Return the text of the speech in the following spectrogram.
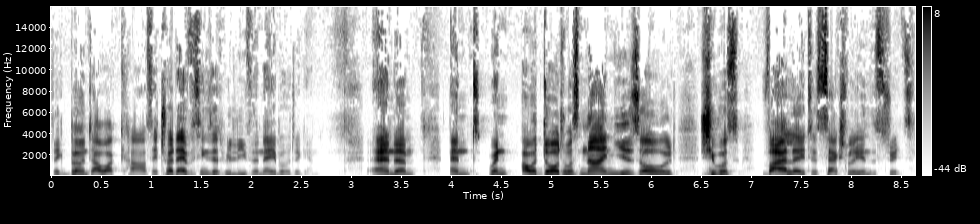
They burnt our cars. They tried everything that we leave the neighborhood again. And, um, and when our daughter was nine years old, she was violated sexually in the streets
